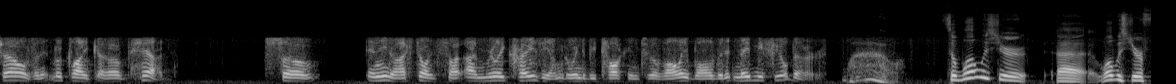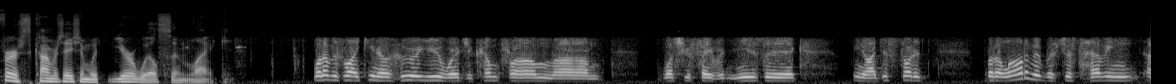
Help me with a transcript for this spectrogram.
shells, and it looked like a head. So, and you know, I started thought I'm really crazy. I'm going to be talking to a volleyball, but it made me feel better. Wow. So what was your uh, what was your first conversation with your Wilson like? Well, it was like, you know, who are you? Where'd you come from? Um, what's your favorite music? You know, I just started, but a lot of it was just having. I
